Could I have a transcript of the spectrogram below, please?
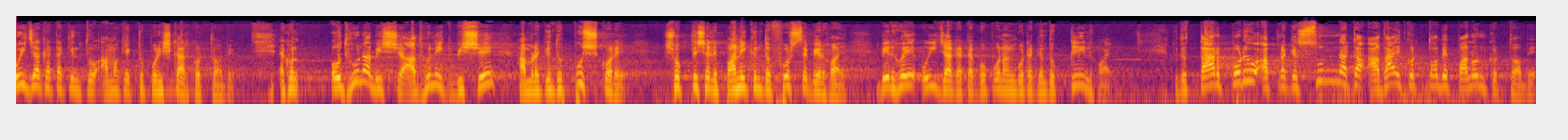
ওই জায়গাটা কিন্তু আমাকে একটু পরিষ্কার করতে হবে। এখন অধুনা বিশ্বে, আধুনিক বিশ্বে আমরা কিন্তু পুশ করে শক্তিশালী পানি কিন্তু ফোর্সে বের হয়। বের হয়ে ওই জায়গাটা গোপনাঙ্গটা কিন্তু ক্লিন হয়। কিন্তু তারপরেও আপনাকে সুন্নাটা আদায় করতে হবে, পালন করতে হবে।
